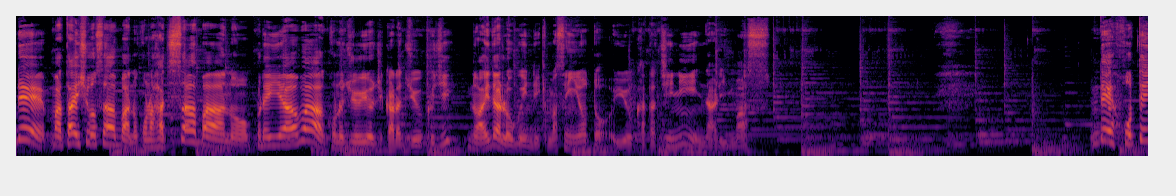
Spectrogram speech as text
で、まあ、対象サーバーのこの8サーバーのプレイヤーは、この14時から19時の間ログインできませんよという形になります。で、補填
